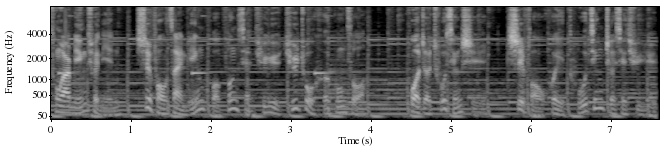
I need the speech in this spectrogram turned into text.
从而明确您是否在林火风险区域居住和工作，或者出行时是否会途经这些区域。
